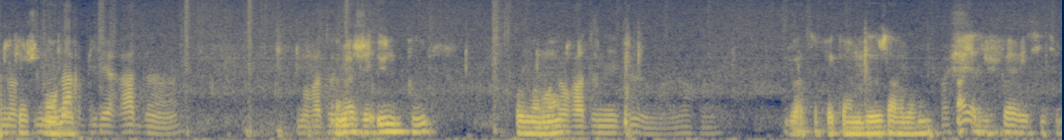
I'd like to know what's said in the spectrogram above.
tout notre- cas, je mon arbre il est radin. hein. On aura Là, donné, j'ai une pousse, pour le on moment. aura donné deux. alors, Bah, ça fait quand même deux arbres. hein. ouais, Ah, il y a du fer ici, tiens.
